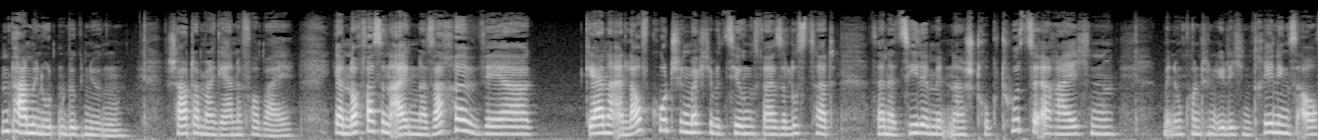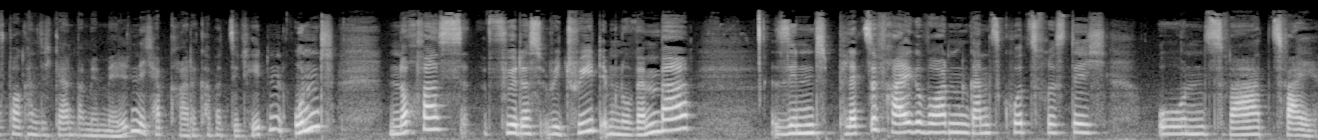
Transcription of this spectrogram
ein paar Minuten begnügen. Schaut da mal gerne vorbei. Ja, noch was in eigener Sache. Wer gerne ein Laufcoaching möchte, beziehungsweise Lust hat, seine Ziele mit einer Struktur zu erreichen, mit einem kontinuierlichen Trainingsaufbau kann sich gern bei mir melden. Ich habe gerade Kapazitäten. Und noch was für das Retreat im November sind Plätze frei geworden, ganz kurzfristig. Und zwar zwei.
